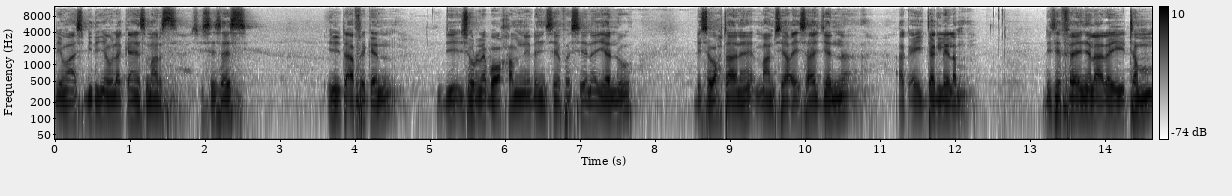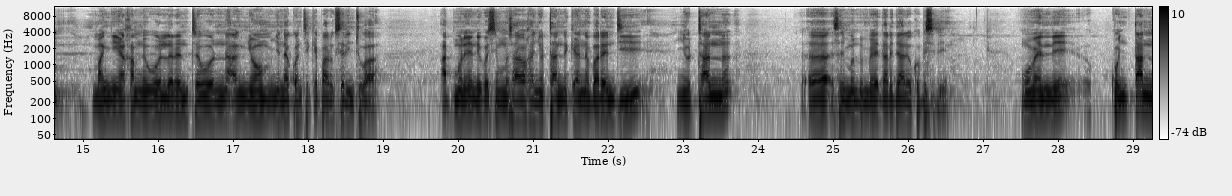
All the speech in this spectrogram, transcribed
dimanche bi di ñëw la 15 mars ci CCS unité africaine di journée boo xam ne dañ see fas yéene yendu di si waxtaane maam Cheikh Issa Diène ak ay jagleelam. Di si feeñalaale itam mag ñi nga xam ne na ak ñoom ñu nekkoon ci kippaaruk Serigne Touba. At mu ne ni ko si Moussa waxee ñu tànn kenn ba ren jii ñu tànn sëñ Mandoumbe dara jaale ko bis bi. Mu mel ni kuñ tànn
